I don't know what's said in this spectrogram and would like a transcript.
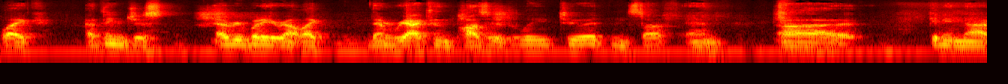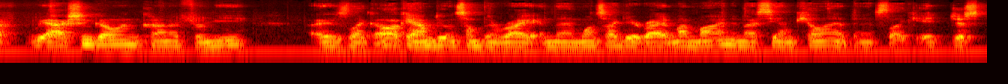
like I think just everybody around, like them reacting positively to it and stuff, and uh, getting that reaction going, kind of for me, is like, okay, I'm doing something right, and then once I get right in my mind and I see I'm killing it, then it's like it just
